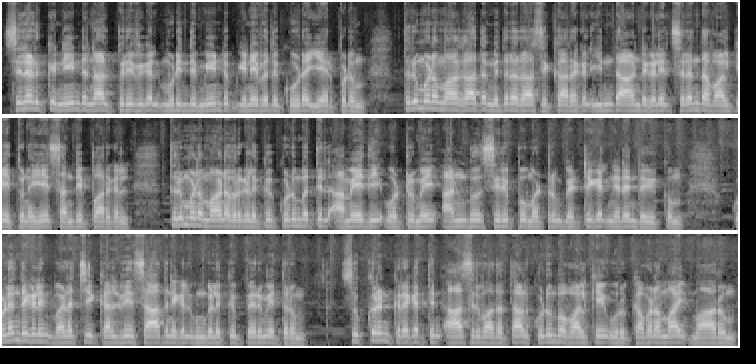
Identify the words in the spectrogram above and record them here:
சிலருக்கு நீண்ட நாள் பிரிவுகள் முடிந்து மீண்டும் இணைவது கூட ஏற்படும். திருமணமாகாத மிதுன ராசிக்காரர்கள் இந்த ஆண்டுகளில் சிறந்த வாழ்க்கை துணையை சந்திப்பார்கள். திருமணமானவர்களுக்கு குடும்பத்தில் அமைதி ஒற்றுமை அன்பு சிரிப்பு மற்றும் வெற்றிகள் நிறைந்திருக்கும். குழந்தைகளின் வளர்ச்சி கல்வி சாதனைகள் உங்களுக்கு பெருமை தரும். சுக்கிரன் கிரகத்தின் ஆசிர்வாதத்தால் குடும்ப வாழ்க்கை ஒரு கவனமாய் மாறும்.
